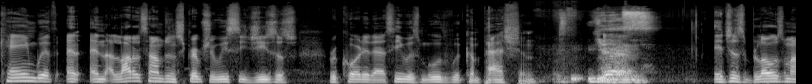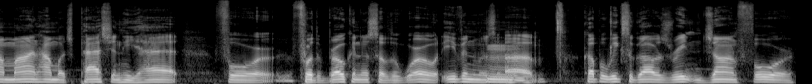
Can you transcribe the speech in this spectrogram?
came with and, and a lot of times in scripture we see jesus recorded as he was moved with compassion yes and it just blows my mind how much passion he had for for the brokenness of the world even was mm. um, a couple weeks ago i was reading john 4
